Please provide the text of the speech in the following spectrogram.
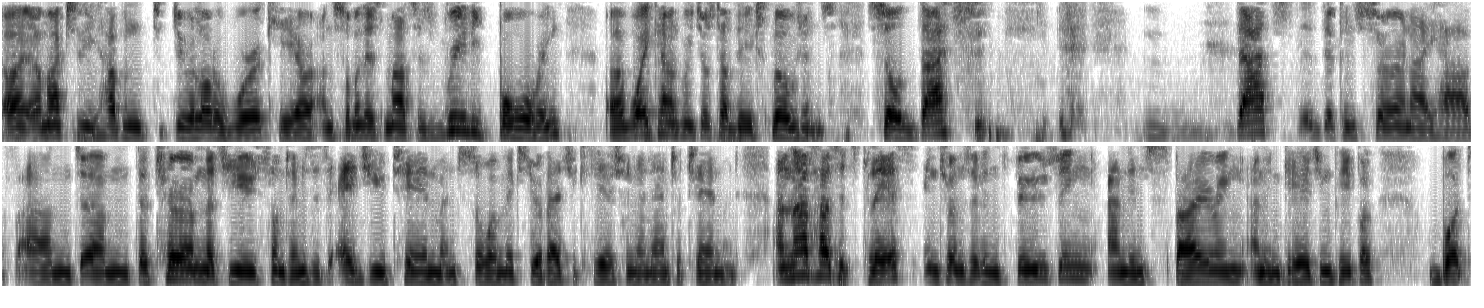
I, am actually having to do a lot of work here, and some of this maths is really boring. Uh, why can't we just have the explosions? So that's that's the concern I have. And um, the term that's used sometimes is edutainment, so a mixture of education and entertainment. And that has its place in terms of enthusing and inspiring and engaging people, but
